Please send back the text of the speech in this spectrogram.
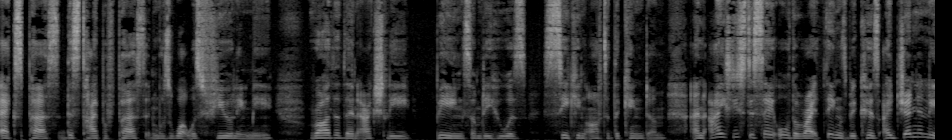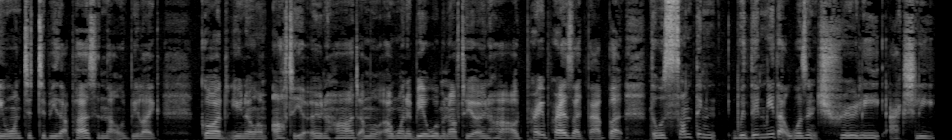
X person, this type of person was what was fueling me rather than actually being somebody who was seeking after the kingdom. And I used to say all the right things because I genuinely wanted to be that person that would be like, God, you know, I'm after your own heart. I'm a, I want to be a woman after your own heart. I would pray prayers like that, but there was something within me that wasn't truly actually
